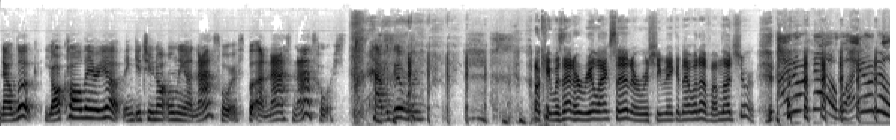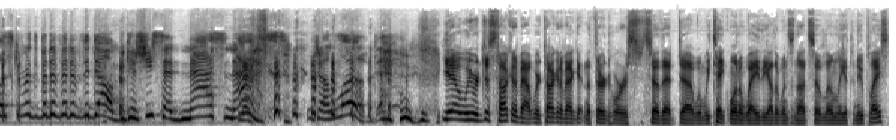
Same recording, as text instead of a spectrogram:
Now look, y'all call Larry up and get you not only a nice horse, but a nice, nice horse. Have a good one. Okay, was that her real accent or was she making that one up? I'm not sure. I don't know. I don't know. Let's give her the benefit of the doubt because she said nas nas, which I loved. You know, we were just talking about we're talking about getting a third horse so that uh, when we take one away, the other one's not so lonely at the new place.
